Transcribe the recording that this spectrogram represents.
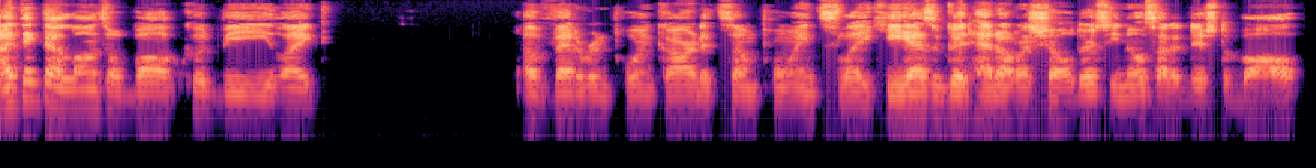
I think that Lonzo Ball could be like a veteran point guard at some points. Like he has a good head on his shoulders. He knows how to dish the ball.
